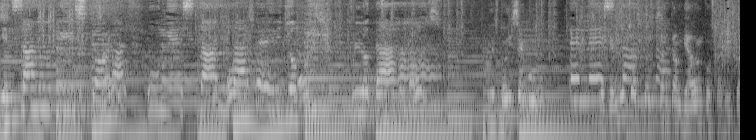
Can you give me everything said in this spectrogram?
y en San Cristóbal un estandarte yo vi flotar. Estoy seguro de que muchas cosas han cambiado en Costa Rica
